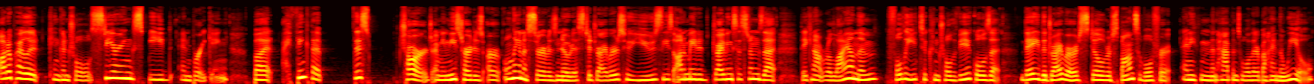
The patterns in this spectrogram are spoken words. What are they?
autopilot can control steering, speed, and braking. But I think that this charge, I mean, these charges are only going to serve as notice to drivers who use these automated driving systems that they cannot rely on them fully to control the vehicles, that they, the driver, are still responsible for anything that happens while they're behind the wheel.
